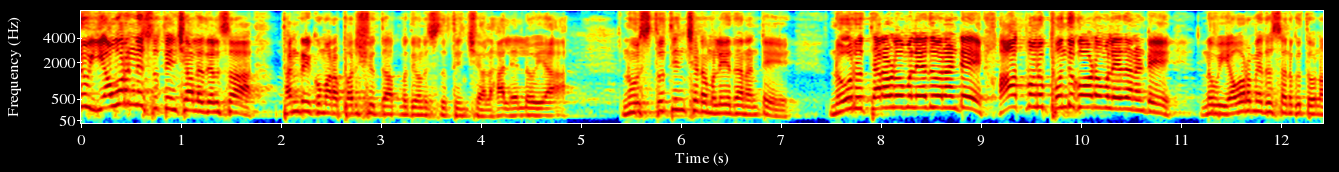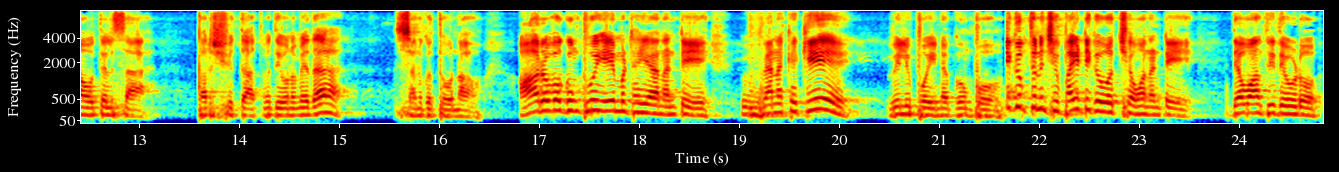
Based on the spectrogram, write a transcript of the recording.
నువ్వు ఎవరిని స్థుతించాలో తెలుసా? తండ్రి కుమార పరిశుద్ధాత్మ దేవుని స్థుతించాలి హలెలోయ నువ్వు స్థుతించడం లేదనంటే నోరు తెరవడం లేదు అనంటే ఆత్మను పొందుకోవడం లేదనంటే నువ్వు ఎవరి మీద సనుగుతున్నావో తెలుసా? పరిశుద్ధాత్మ దేవుని మీద సనుగుతున్నావు. ఆరవ గుంపు ఏమిటయ్యానంటే వెనకకి వెళ్ళిపోయిన గుంపు. ఐగుప్తు నుంచి బయటికి వచ్చావనంటే దేవాంతి దేవుడు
